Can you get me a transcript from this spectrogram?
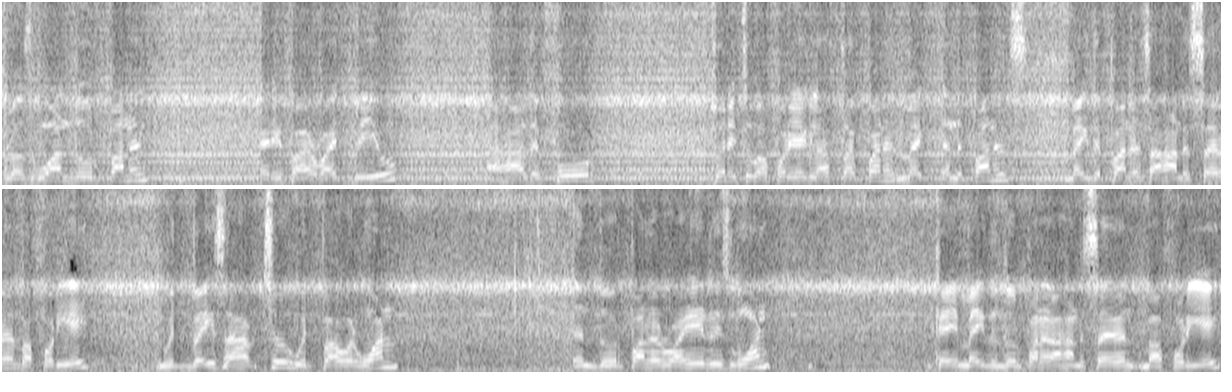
plus one door panel 85 right view I have the four 22 by 48 glass back panel make and the panels make the panels 107 by 48 with base I have two with power 1 and door panel right here is one. Okay make the door panel 107 by 48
